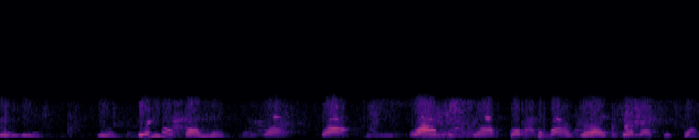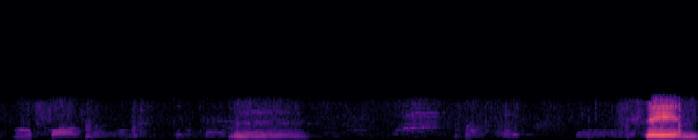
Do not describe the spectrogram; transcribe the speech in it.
sẽ liền liền tức là cả liền với nhau ra ra mình làm xem thế nào rồi cho nó thì chẳng hai to ừ. Xem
